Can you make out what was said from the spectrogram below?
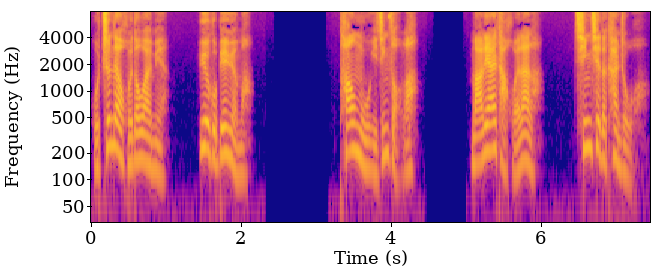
我真的要回到外面？越过边缘吗？汤姆已经走了，玛丽埃塔回来了，亲切的看着我，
